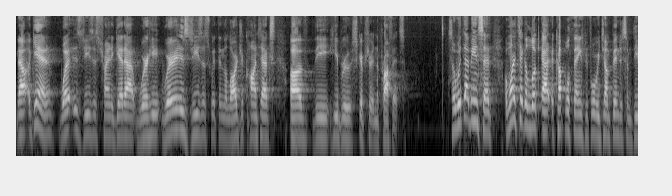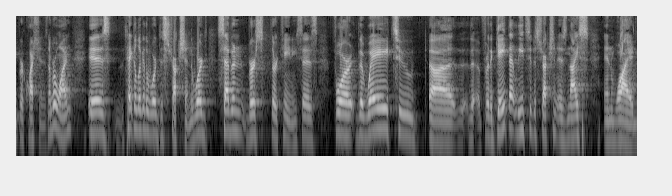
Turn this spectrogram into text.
Now, again, what is Jesus trying to get at? Where, he, where is Jesus within the larger context of the Hebrew scripture and the prophets? So, with that being said, I want to take a look at a couple of things before we jump into some deeper questions. Number one is take a look at the word destruction. The word 7, verse 13. He says, For the way to, uh, the, for the gate that leads to destruction is nice and wide.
